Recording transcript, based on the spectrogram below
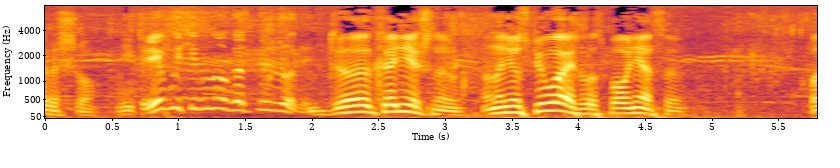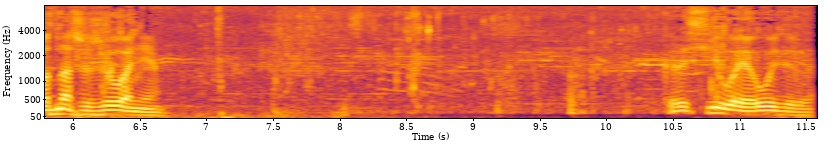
Хорошо. Не требуйте много от природы. Да, конечно. Она не успевает восполняться под наше желание. Красивое озеро.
